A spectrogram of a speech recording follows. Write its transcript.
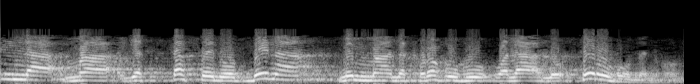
إلا ما يتصل بنا مما نكرهه ولا نؤثره منهم.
